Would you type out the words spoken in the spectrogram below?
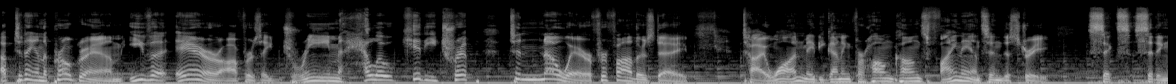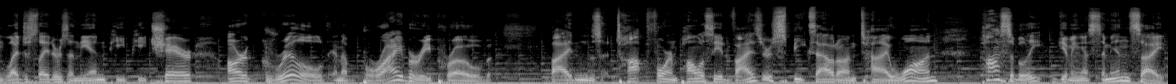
Up today on the program, Eva Air offers a dream Hello Kitty trip to nowhere for Father's Day. Taiwan may be gunning for Hong Kong's finance industry. Six sitting legislators and the NPP chair are grilled in a bribery probe. Biden's top foreign policy advisor speaks out on Taiwan, possibly giving us some insight.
